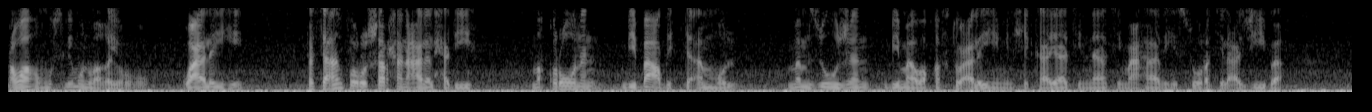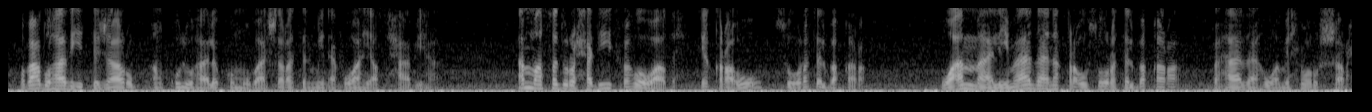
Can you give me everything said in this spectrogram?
رواه مسلم وغيره. وعليه فسأنثر شرحا على الحديث مقرونا ببعض التأمل ممزوجا بما وقفت عليه من حكايات الناس مع هذه السورة العجيبة. وبعض هذه التجارب أنقلها لكم مباشرة من أفواه أصحابها. أما صدر الحديث فهو واضح. اقرأوا سورة البقرة. وأما لماذا نقرأ سورة البقرة فهذا هو محور الشرح.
